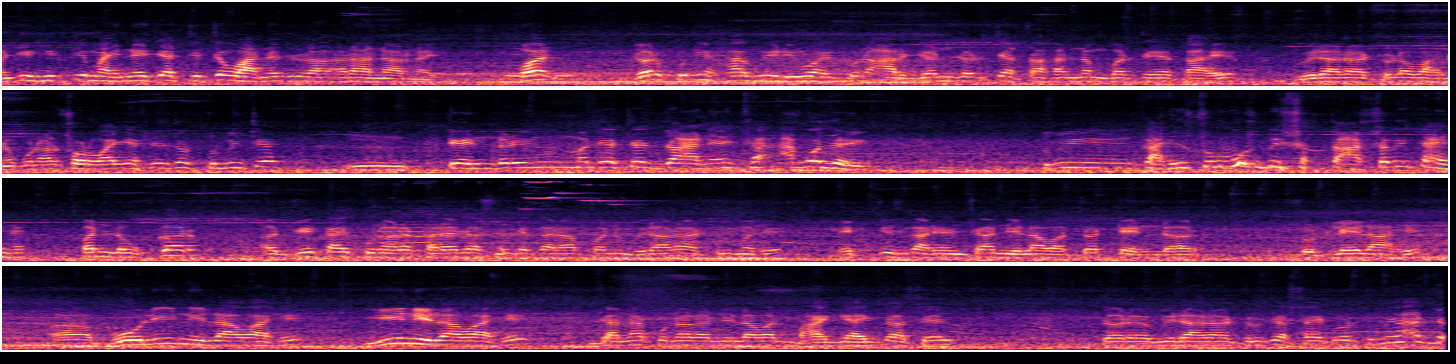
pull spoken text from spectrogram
म्हणजे ही ती महिन्याच्या तिथं वाहनच रा- राहणार नाही पण जर कुणी हा व्हिडिओ ऐकून अर्जंट जर त्याचा हा नंबर देत आहे विरार आठवडा वाहनं कुणाला सोडवायची असली तर तुम्ही ते टेंडरिंगमध्ये ते जाण्याच्या अगोदरी तुम्ही गाडी सोडवूच बी शकता असं बी काही नाही. पण लवकर जे काही कुणाला करायचं असेल ते करा. पण विरार आठवीमध्ये एकतीस गाड्यांच्या निलावाचं टेंडर सुटलेलं आहे. बोली निलाव आहे ई निलाव आहे. ज्यांना कुणाला निलावात भाग घ्यायचा असेल तर विरार टूच्या साईटवर तुम्ही अर्ज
